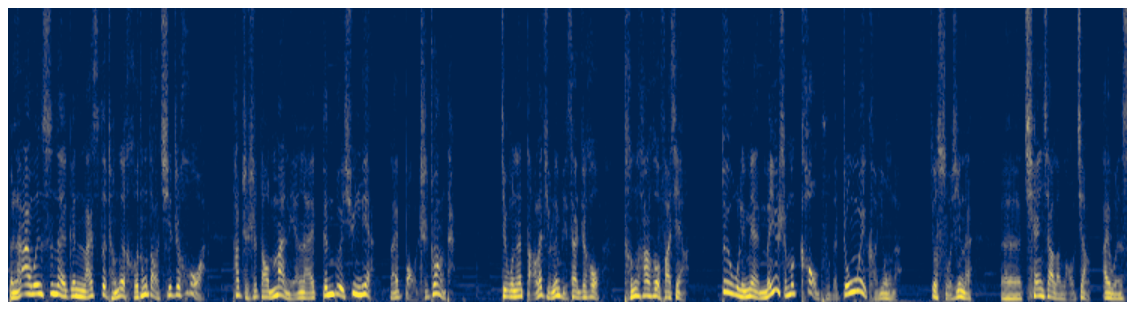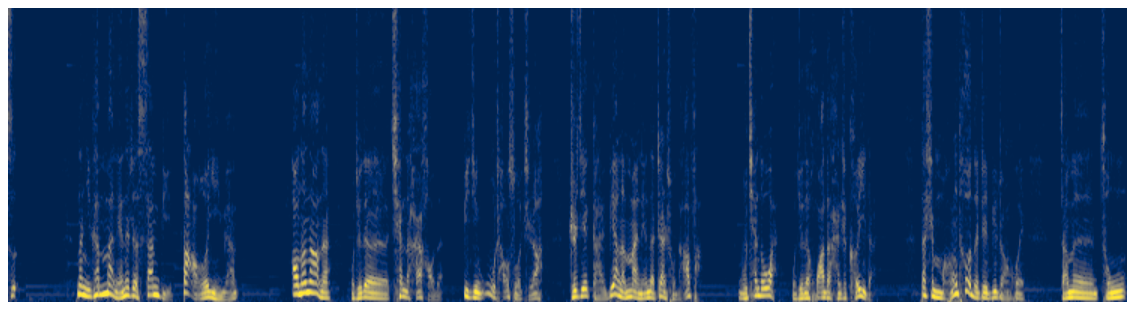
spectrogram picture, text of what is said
本来埃文斯呢跟莱斯特城的合同到期之后啊，他只是到曼联来跟队训练，来保持状态。结果呢，打了几轮比赛之后，滕哈赫发现啊。队伍里面没有什么靠谱的中卫可用了，就索性呢，呃，签下了老将埃文斯。那你看曼联的这三笔大额引援，奥纳纳呢，我觉得签的还好的，毕竟物超所值啊，直接改变了曼联的战术打法。五千多万，我觉得花的还是可以的。但是芒特的这笔转会，咱们从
